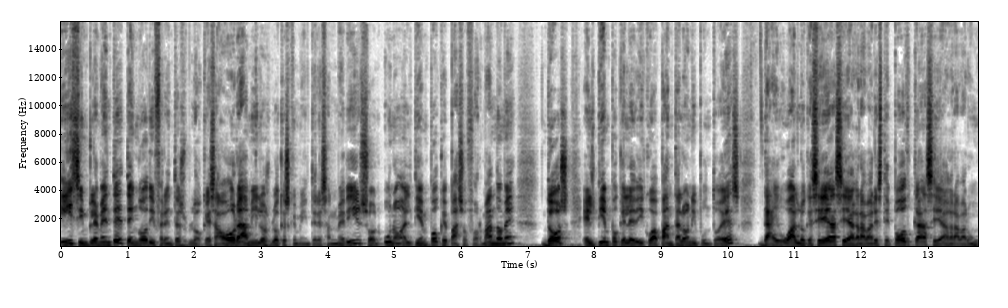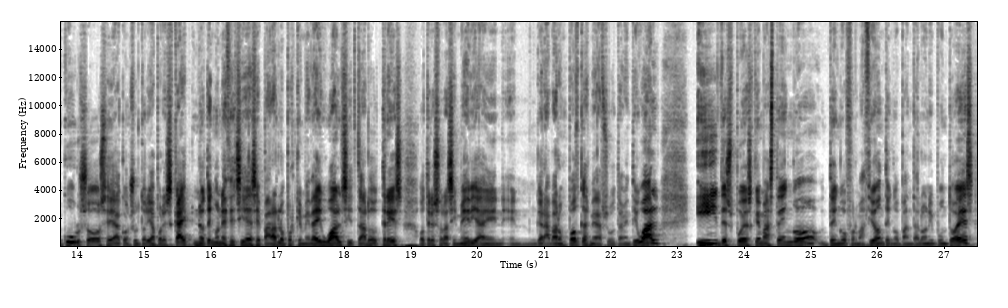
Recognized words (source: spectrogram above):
y simplemente tengo diferentes bloques. Ahora a mí los bloques que me interesan medir son, uno, el tiempo que paso formándome, dos, el tiempo que le dedico a pantaloni.es, da igual lo que sea, sea grabar este podcast, sea grabar un curso, sea consultoría por Skype, no tengo necesidad de separarlo porque me da igual si tardo tres o tres horas y media en, grabar un podcast, me da absolutamente igual. Y después, ¿qué más tengo? Tengo formación, tengo pantaloni.es,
